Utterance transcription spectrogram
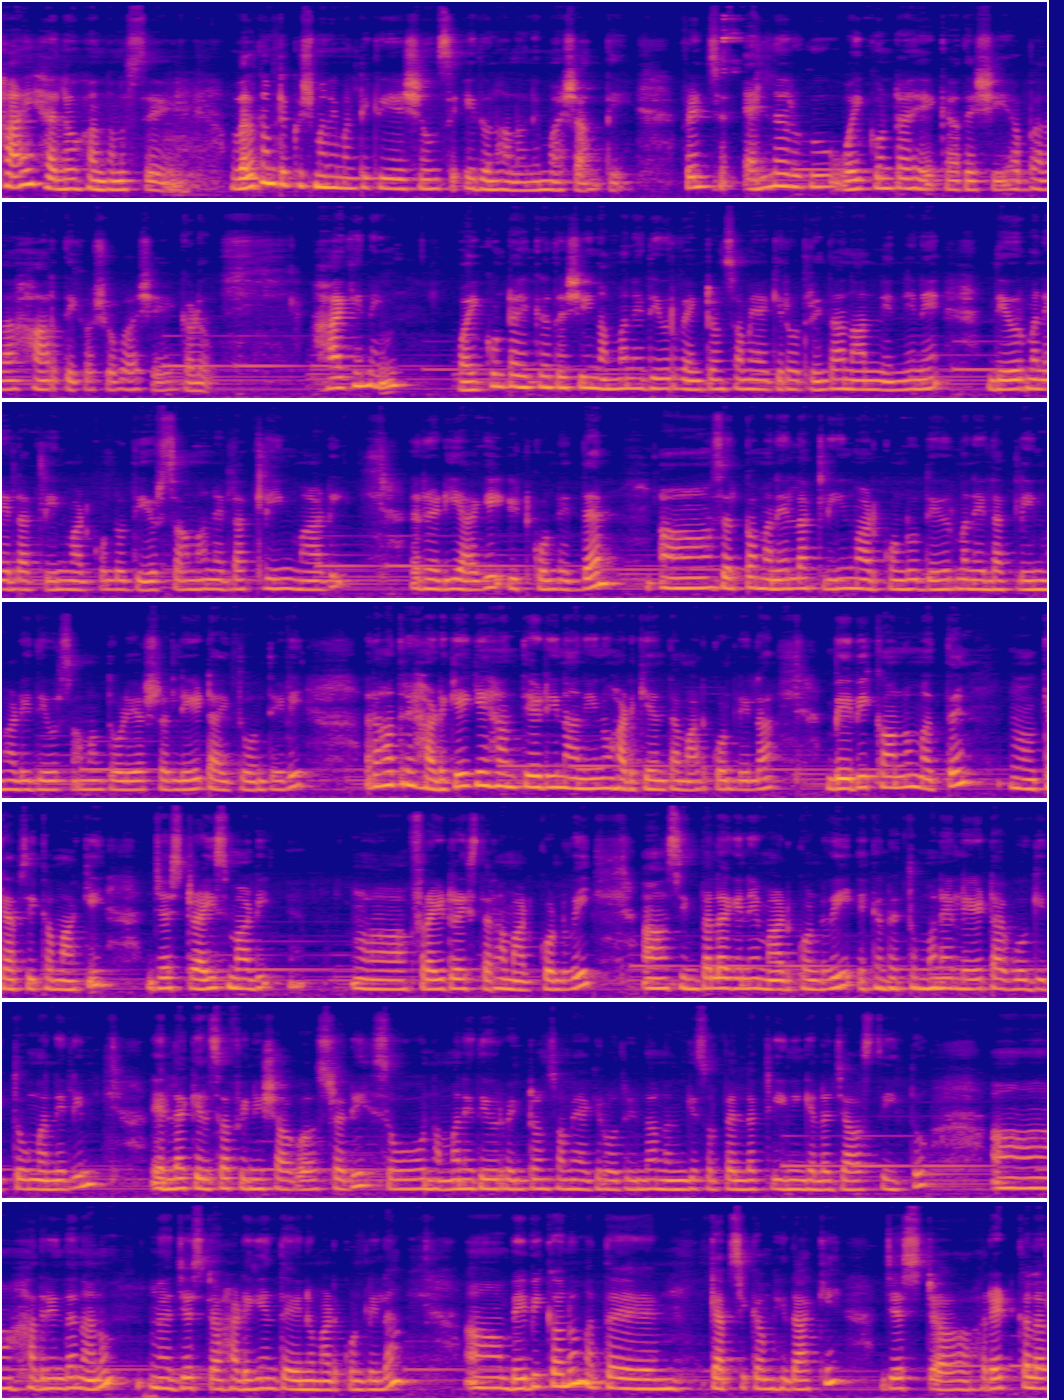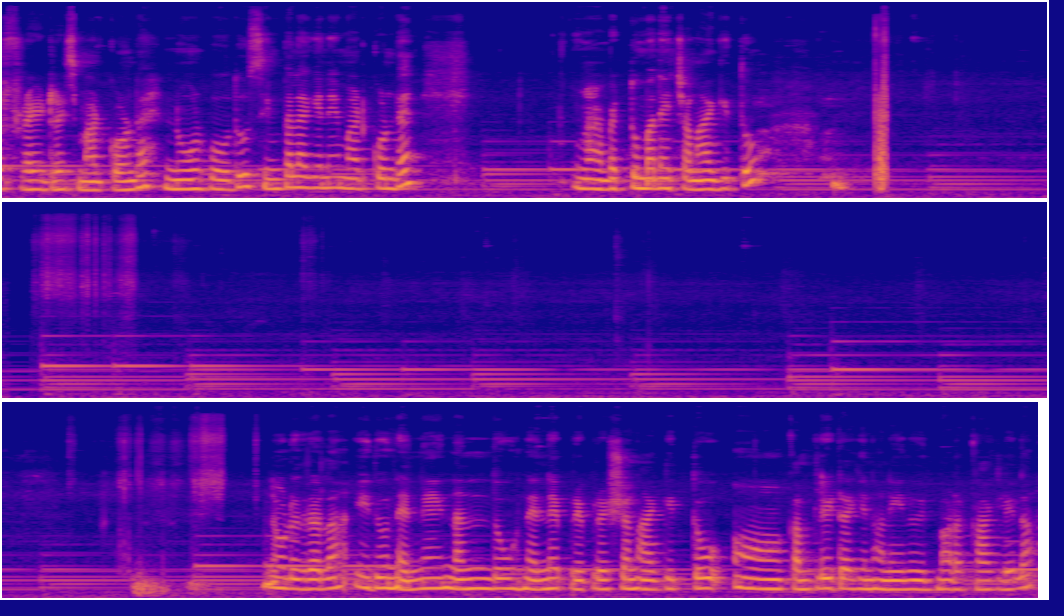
Hi hello ನಮಸ್ತೆ. Welcome to Kushmani multi creations ಇದು ನಾನು ನಿಮ್ಮ ಶಾಂತಿ. ಫ್ರೆಂಡ್ಸ್ ಎಲ್ಲರಿಗೂ ವೈಕುಂಠ ಏಕಾದಶಿ ಹಬ್ಬದ ಹಾರ್ದಿಕ ಶುಭಾಶಯಗಳು. ಹಾಗೆಯೇ ವೈಕುಂಠ ಏಕಾದಶಿ ನಮ್ಮನೆ ದೇವ್ರ ವೆಂಕಟನ ಸ್ವಾಮಿ ಆಗಿರೋದ್ರಿಂದ ನಾನು ನಿನ್ನೆನೇ ದೇವ್ರ ಮನೆಯೆಲ್ಲ ಕ್ಲೀನ್ ಮಾಡಿಕೊಂಡು ದೇವ್ರ ಸಾಮಾನೆಲ್ಲ ಕ್ಲೀನ್ ಮಾಡಿ ರೆಡಿಯಾಗಿ ಇಟ್ಕೊಂಡಿದ್ದೆ. ಸ್ವಲ್ಪ ಮನೆಯೆಲ್ಲ ಕ್ಲೀನ್ ಮಾಡಿಕೊಂಡು ದೇವ್ರ ಮನೆಯೆಲ್ಲ ಕ್ಲೀನ್ ಮಾಡಿ ದೇವ್ರ ಸಾಮಾನು ತೊಳೆಯೋಷ್ಟರಲ್ಲಿ ಲೇಟ್ ಆಯಿತು ಅಂತೇಳಿ ರಾತ್ರಿ ಅಡುಗೆಗೆ ಅಂತೇಳಿ ನಾನೇನು ಅಡುಗೆ ಅಂತ ಮಾಡ್ಕೊಳ್ಲಿಲ್ಲ ಬೇಬಿಕಾರ್ನು ಮತ್ತು ಕ್ಯಾಪ್ಸಿಕಮ್ ಹಾಕಿ ಜಸ್ಟ್ ರೈಸ್ ಮಾಡಿ ಫ್ರೈಡ್ ರೈಸ್ ಥರ ಮಾಡ್ಕೊಂಡ್ವಿ. ಸಿಂಪಲಾಗೇ ಮಾಡ್ಕೊಂಡ್ವಿ. ಯಾಕಂದರೆ ತುಂಬಾ ಲೇಟ್ ಆಗೋಗಿತ್ತು ಮನೇಲಿ. ಎಲ್ಲ ಕೆಲಸ ಫಿನಿಷ್ ಆಗೋ ಅಷ್ಟರಲ್ಲಿ. ಸೊ ನಮ್ಮನೆ ದೇವರು ವೆಂಕಟರಮಣ ಸ್ವಾಮಿ ಆಗಿರೋದ್ರಿಂದ ನನಗೆ ಸ್ವಲ್ಪ ಎಲ್ಲ ಕ್ಲೀನಿಂಗ್ ಎಲ್ಲ ಜಾಸ್ತಿ ಇತ್ತು. ಅದರಿಂದ ನಾನು ಜಸ್ಟ್ ಅಡುಗೆ ಅಂತ ಏನು ಮಾಡ್ಕೊಳ್ಲಿಲ್ಲ ಬೇಬಿಕಾನು ಮತ್ತು capsicum ಇದಾಕಿ just red colour fried rice ಮಾಡಿಕೊಂಡೆ. ನೋಡ್ಬೋದು ಸಿಂಪಲಾಗೇ ಮಾಡಿಕೊಂಡೆ. ಬಟ್ ತುಂಬಾ ಚೆನ್ನಾಗಿತ್ತು. ನೋಡಿದ್ರಲ್ಲ, ಇದು ನೆನ್ನೆ ನಂದು ನೆನ್ನೆ ಪ್ರಿಪ್ರೇಷನ್ ಆಗಿತ್ತು. ಕಂಪ್ಲೀಟಾಗಿ ನಾನೇನು ಇದು ಮಾಡೋಕ್ಕಾಗಲಿಲ್ಲ.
